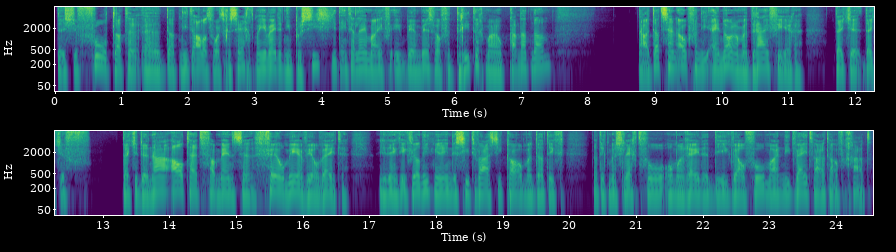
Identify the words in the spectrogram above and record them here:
Dus je voelt dat, er, eh, dat niet alles wordt gezegd, maar je weet het niet precies. Je denkt alleen maar, ik, ik ben best wel verdrietig, maar hoe kan dat dan? Nou, dat zijn ook van die enorme drijfveren. Dat je, dat je, dat je daarna altijd van mensen veel meer wil weten. Je denkt, ik wil niet meer in de situatie komen dat ik, dat ik me slecht voel om een reden die ik wel voel, maar niet weet waar het over gaat.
